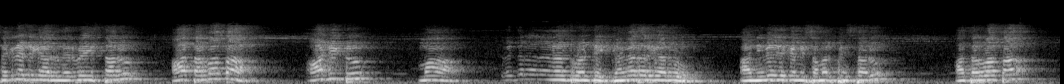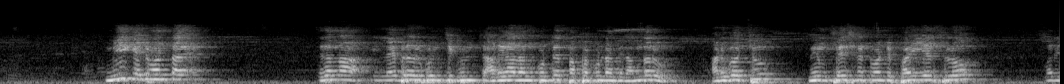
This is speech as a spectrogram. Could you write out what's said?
సెక్రటరీ గారు నిర్వహిస్తారు. ఆ తర్వాత ఆడిట్ మా ట్రెజరర్ అయినటువంటి గంగాధర్ గారు ఆ నివేదికని సమర్పిస్తారు. ఆ తర్వాత మీకు ఎటువంటి ఏదన్నా ఈ లైబ్రరీ గురించి గురించి అడగాలనుకుంటే తప్పకుండా మీరు అందరూ అడగొచ్చు. మేము చేసినటువంటి ఫైవ్ ఇయర్స్లో మరి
